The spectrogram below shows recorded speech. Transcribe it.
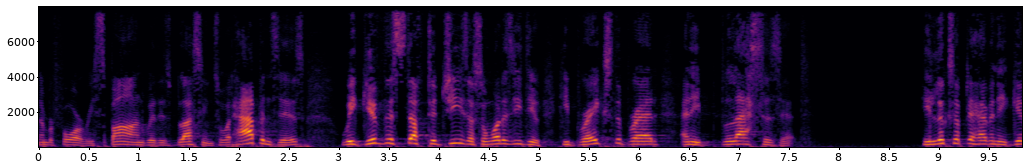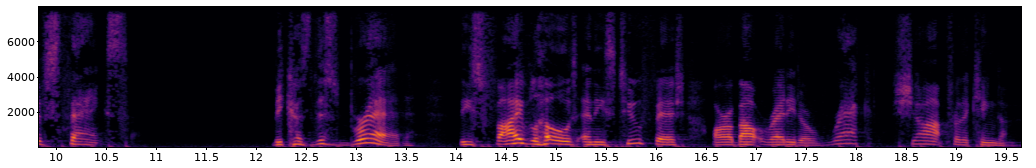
Number four, respond with his blessing. So what happens is we give this stuff to Jesus, and what does he do? He breaks the bread and he blesses it. He looks up to heaven, he gives thanks. Because this bread, these five loaves and these two fish are about ready to wreck shop for the kingdom.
